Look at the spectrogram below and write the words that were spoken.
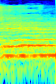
still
